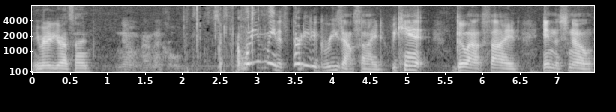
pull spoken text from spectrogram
You ready to go outside? No not that cold. What do you mean? It's 30 degrees outside. We can't go outside in the snow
